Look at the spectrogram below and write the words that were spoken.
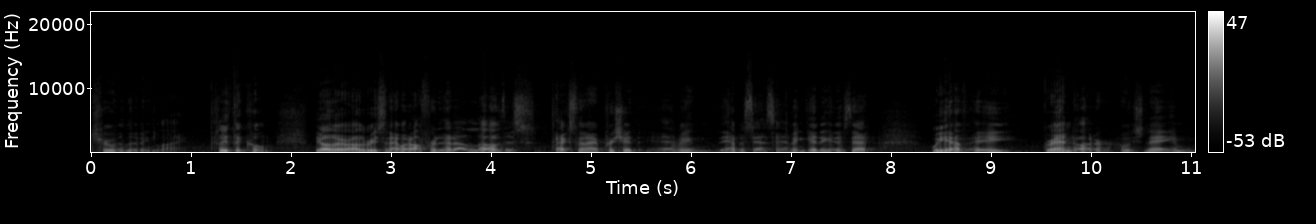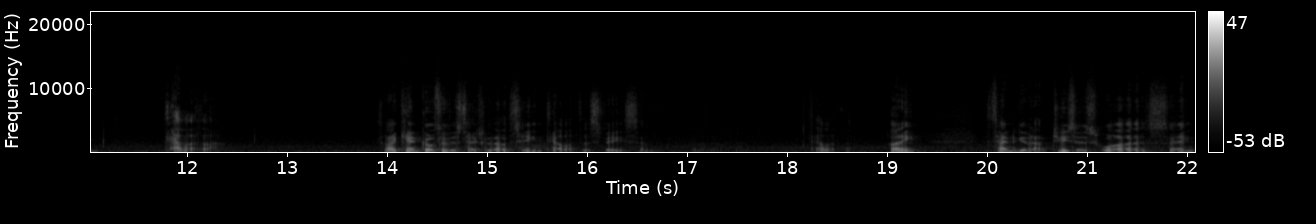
true and living life. Talitha kum. The other, other reason I would offer that I love this text and I appreciate having the happenstance of having getting it is that we have a granddaughter whose name Talitha. So I can't go through this text without seeing Talitha's face and uh, Talitha. Honey, it's time to get up. Jesus was saying,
